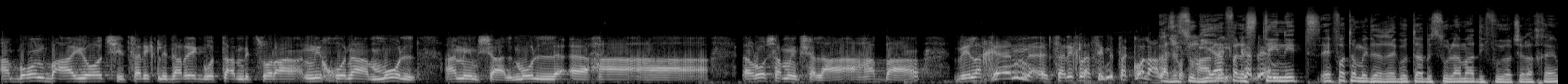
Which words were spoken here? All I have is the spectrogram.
המון בעיות שצריך לדרג אותן בצורה נכונה מול הממשל, מול uh, ראש הממשלה הבא, ולכן צריך לשים את הכל על השולחן. אז הסוגיה הפלסטינית, איפה אתה מדרג אותה בסולם העדיפויות שלכם?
